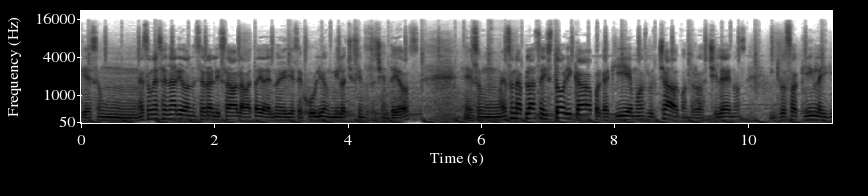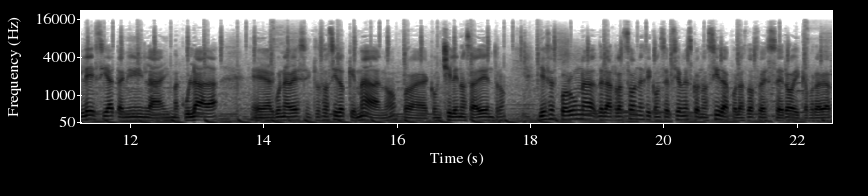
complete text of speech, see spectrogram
que es un, es un escenario donde se ha realizado la batalla del 9 y 10 de julio en 1882. Es, un- es una plaza histórica porque aquí hemos luchado contra los chilenos, incluso aquí en la iglesia, también en la Inmaculada, eh, alguna vez incluso ha sido quemada, con chilenos adentro. Y esa es por una de las razones que Concepción es conocida por las dos veces heroica, por haber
